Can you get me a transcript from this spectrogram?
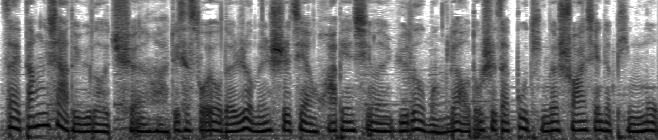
在当下的娱乐圈，哈，这些所有的热门事件、花边新闻、娱乐猛料，都是在不停的刷新着屏幕。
